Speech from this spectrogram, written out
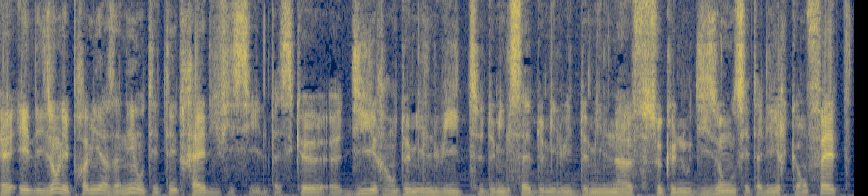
euh, et, disons les premières années ont été très difficiles parce que euh, dire en 2008, 2007, 2008, 2009 ce que nous disons, c'est-à-dire qu'en fait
